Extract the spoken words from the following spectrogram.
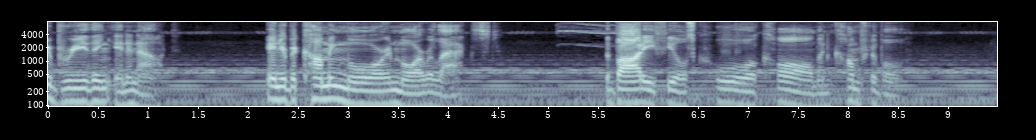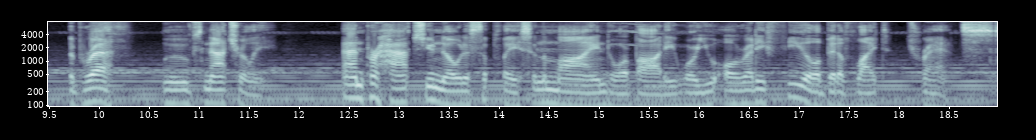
you're breathing in and out, and you're becoming more and more relaxed. The body feels cool, calm, and comfortable. The breath moves naturally and perhaps you notice a place in the mind or body where you already feel a bit of light trance.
